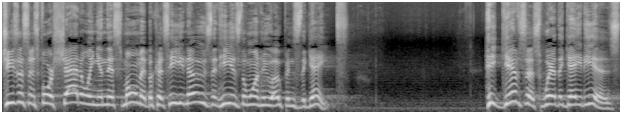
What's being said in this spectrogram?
Jesus is foreshadowing in this moment because he knows that he is the one who opens the gate. He gives us where the gate is,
